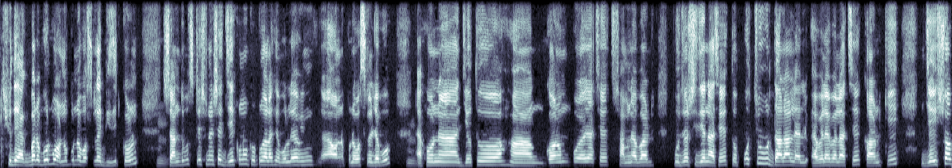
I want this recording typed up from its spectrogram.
শুধু একবার বলব অন্নপূর্ণা বস্ত্রালয় ভিজিট করুন। শান্তিপুর স্টেশনে এসে যে কোনো টোটোওয়ালাকে বলে আমি অন্নপূর্ণা বস্ত্রালয় যাব। এখন যেহেতু গরম পড়ে যাচ্ছে সামনে আবার পুজোর সিজন আছে তো প্রচুর দালাল অ্যাভেলেবেল আছে। কারণ কি যেই সব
